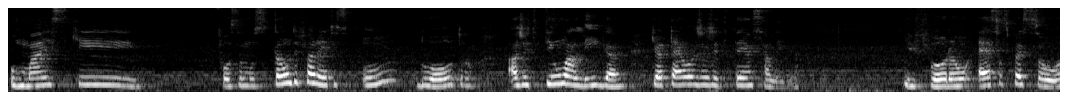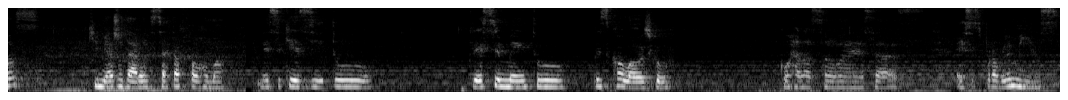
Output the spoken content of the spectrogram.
por mais que fôssemos tão diferentes um do outro, a gente tinha uma liga que até hoje a gente tem essa liga. E foram essas pessoas que me ajudaram de certa forma nesse quesito crescimento psicológico com relação a, essas, a esses probleminhas.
